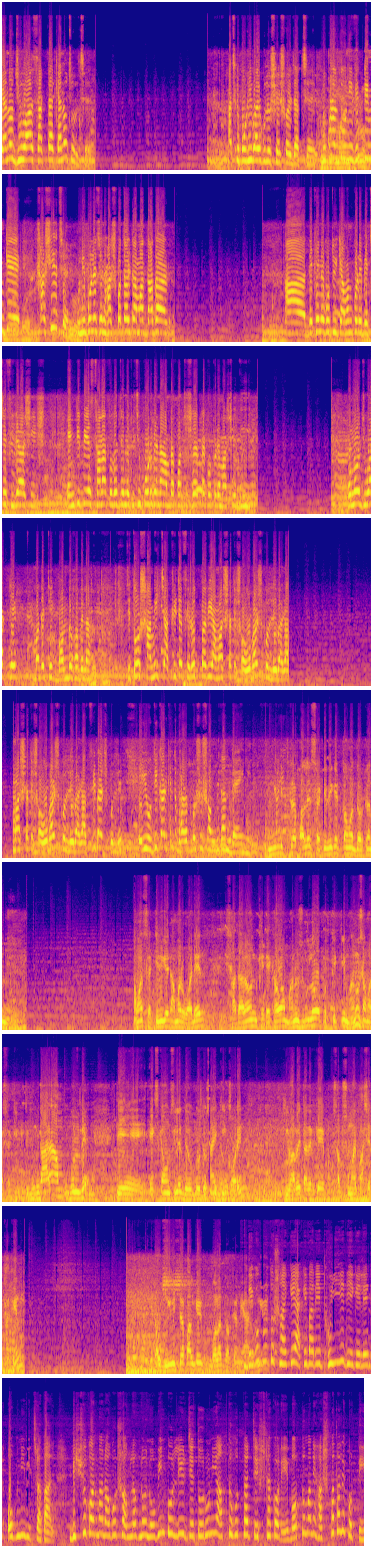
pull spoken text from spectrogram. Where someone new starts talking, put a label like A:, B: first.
A: কেন জুয়া সাট্টা কেন চলছে? আজকে পরিবারগুলো শেষ হয়ে যাচ্ছে। উপরন্তু উনি ভিকটিমকে শাসিয়েছেন। উনি বলেছেন হাসপাতালটা আমার দাদার। দেখে নেব তুই কেমন করে বেঁচে ফিরে আসিস। এনটিপিএস থানা তোদের জন্য কিছু করবে না আমরা পঞ্চাশ হাজার টাকা করে মাসে দিই। কোনো জুয়ার ঠেক আমাদের ঠিক বন্ধ হবে না। যে তোর স্বামীর চাকরিটা ফেরত পাবি আমার সাথে সহবাস করলে বা আমার সাথে সহবাস করলে বা রাত্রিবাস করলে এই অধিকার কিন্তু ভারতবর্ষের সংবিধান দেয়নি।
B: অগ্নিমিত্রা পালের সার্টিফিকেট তো আমার দরকার নেই। আমার সার্টিফিকেট আমার ওয়ার্ডের সাধারণ খেটে খাওয়া মানুষগুলো, প্রত্যেকটি মানুষ আমার সার্টিফিকেট তারা বলবে যে এক্স কাউন্সিলের দেবব্রত সাঁই কি করেন, কীভাবে তাদেরকে সবসময় পাশে থাকেন। অগ্নিমিত্রা পালকে বলার দরকার নেই।
C: দেবব্রত সাঁকে একেবারে ধুইয়ে দিয়ে গেলেন অগ্নিমিত্রা পাল। বিশ্বকর্মা নগর সংলগ্ন নবীন পল্লীর যে তরুণী আত্মহত্যার চেষ্টা করে বর্তমানে হাসপাতালে ভর্তি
